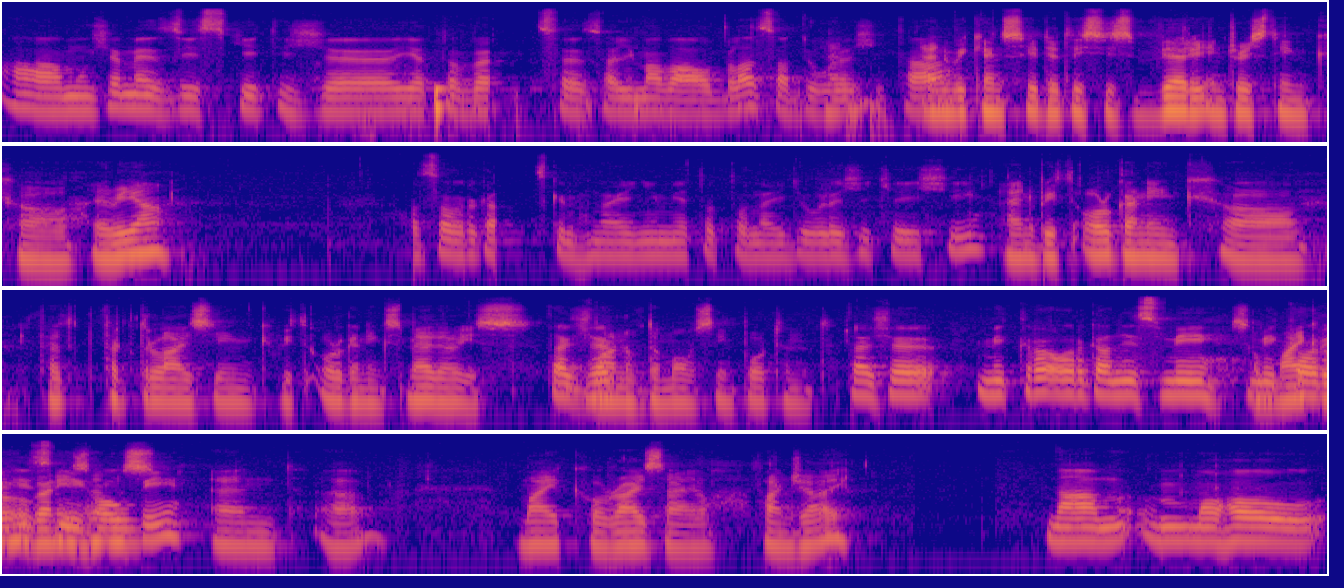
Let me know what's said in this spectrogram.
a můžeme zjistit, že je to velice zajímavá oblast a důležitá. and we can see that this is very interesting uh, area. A s organickým hnojením je to to nejdůležitější. And with organic uh, fer- fertilizing with organic matter is Takže, one of the most important. takže mikroorganismy, So mykorhizní microorganisms houby and uh, mycorrhizal fungi nám mohou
